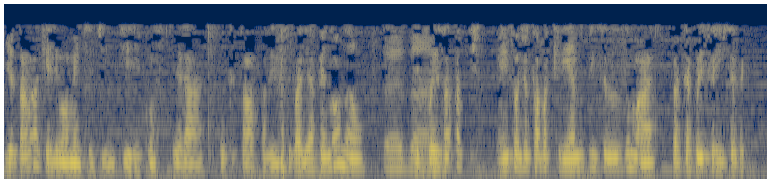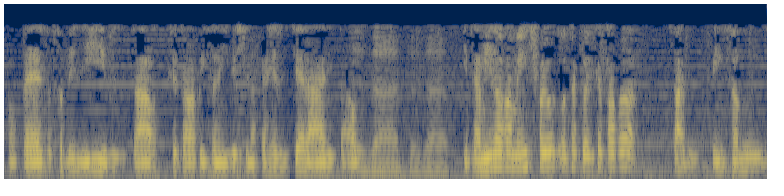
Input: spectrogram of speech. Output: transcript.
E eu tava naquele momento de, de reconsiderar o que eu tava fazendo, se valia a pena ou não. E foi Exato. exatamente o momento onde eu tava criando Princesas do Mar. Foi até por isso que a gente teve aquela conversa sobre livros e tal, que você tava pensando em investir na carreira literária e tal. Exato, exato. E pra mim, novamente, foi outra coisa que eu tava, sabe, pensando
